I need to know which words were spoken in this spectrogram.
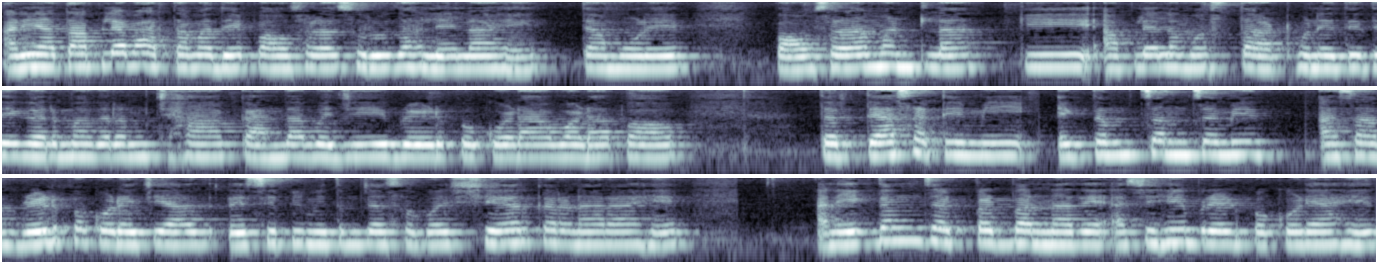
आणि आता आपल्या भारतामध्ये पावसाळा सुरू झालेला आहे. त्यामुळे पावसाळा म्हटला की आपल्याला मस्त आठवण येते ते गरमागरम चहा कांदा भजी ब्रेड पकोडा वडापाव. तर त्यासाठी मी एकदम चमचमीत असा ब्रेड पकोड्याची आज रेसिपी मी तुमच्यासोबत शेअर करणार आहे. आणि एकदम झटपट बनणारे असे हे ब्रेड पकोडे आहेत.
